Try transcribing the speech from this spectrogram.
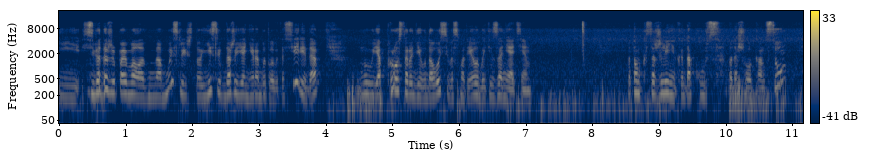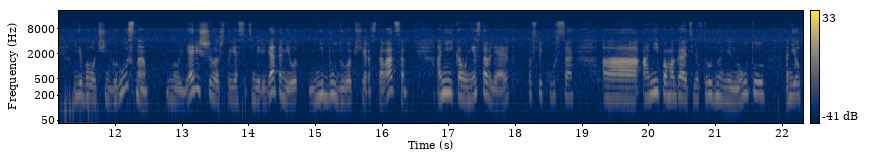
и себя даже поймала на мысли, что если бы даже я не работала в этой сфере, да, ну, я просто ради удовольствия смотрела бы эти занятия. Потом, к сожалению, когда курс подошел к концу, мне было очень грустно, но я решила, что я с этими ребятами вот не буду вообще расставаться. Они никого не оставляют после курса, а, они помогают тебе в трудную минуту, они вот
